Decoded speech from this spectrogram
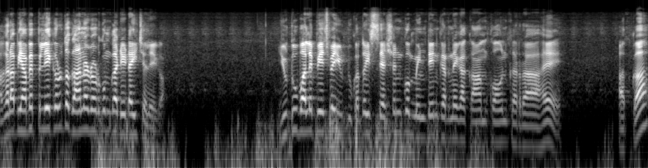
अगर आप यहाँ पे प्ले करो तो गाना डॉट कॉम का डेटा ही चलेगा। यूट्यूब वाले पेज पे यूट्यूब का। तो इस सेशन को मेंटेन करने का काम कौन कर रहा है? आपका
